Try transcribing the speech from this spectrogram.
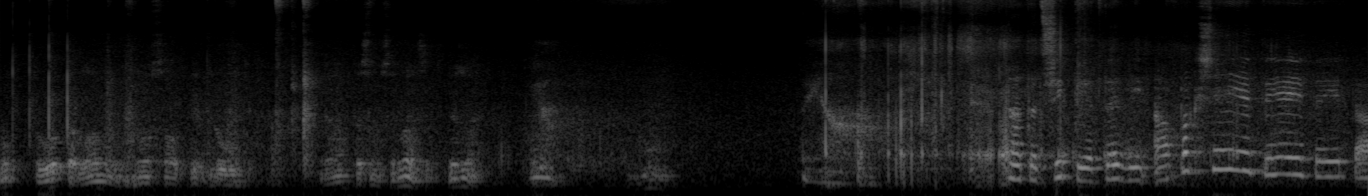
Nu, to par labu nosaukt ir grūti. Ja, tas mums ir vajadzīgs, diez vai. Jā. Jā. Tātad šitie tevi apakšējie, tie, ir- tie ir tā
